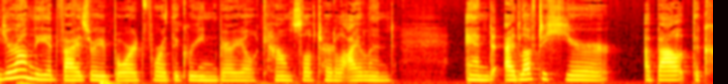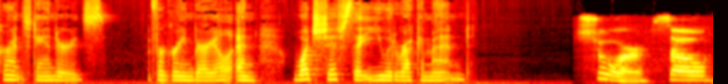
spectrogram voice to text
You're on the advisory board for the Green Burial Council of Turtle Island, and I'd love to hear about the current standards for green burial and what shifts that you would recommend. Sure. So,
